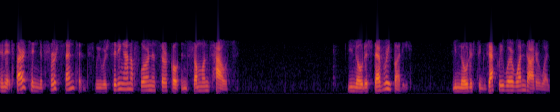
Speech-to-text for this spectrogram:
And it starts in the first sentence. We were sitting on a floor in a circle in someone's house. You noticed everybody. You noticed exactly where one daughter was,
